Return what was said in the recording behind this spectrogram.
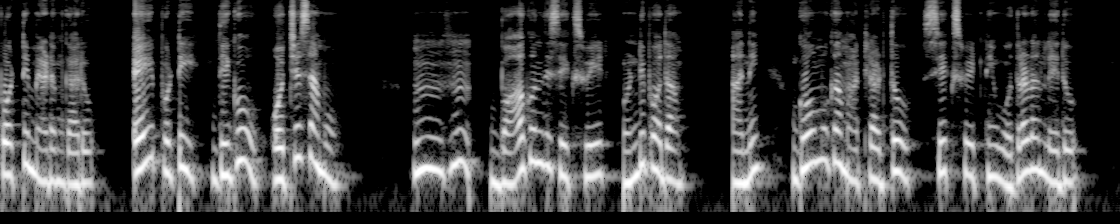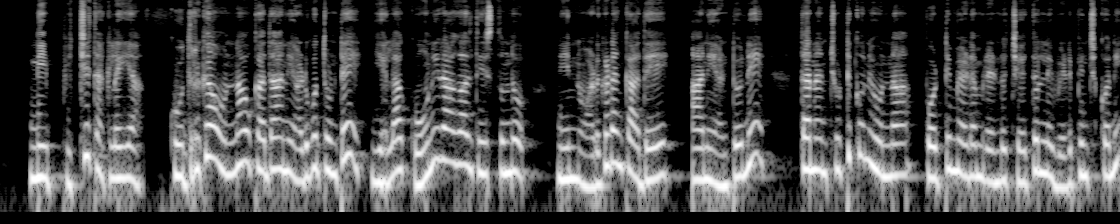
పొట్టి మేడం గారు. ఏ పొట్టి దిగు వచ్చేశాము. బాగుంది సిక్స్ ఫీట్ ఉండిపోదాం అని గోముగా మాట్లాడుతూ సిక్స్ ఫీట్ని వదలడం లేదు. నీ పిచ్చి తగలయ్యా కుదురుగా ఉన్నావు కదా అని అడుగుతుంటే ఎలా కోని రాగాలు తీస్తుందో నిన్ను అడగడం కాదే అని అంటూనే తనను చుట్టుకుని ఉన్న పొట్టి మేడం రెండు చేతుల్ని విడిపించుకొని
